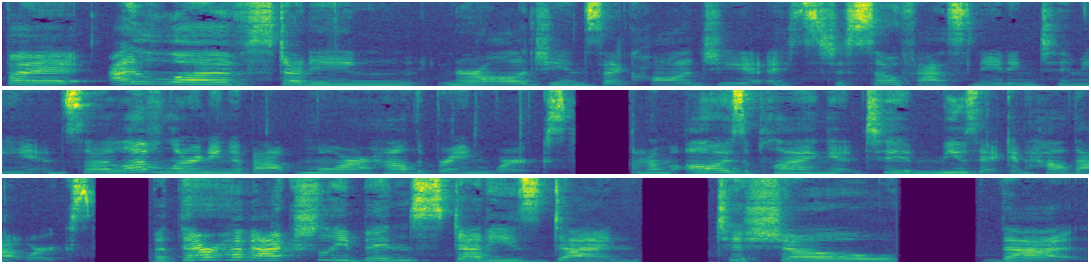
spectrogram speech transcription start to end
but I love studying neurology and psychology. It's just so fascinating to me. And so I love learning about more how the brain works. And I'm always applying it to music and how that works. But there have actually been studies done to show that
